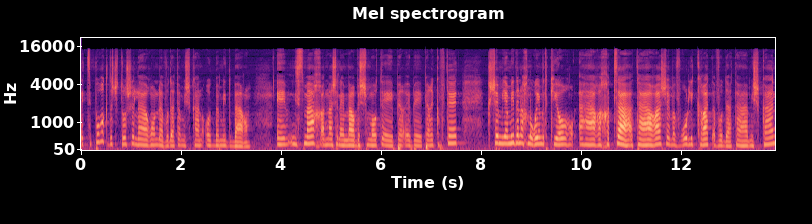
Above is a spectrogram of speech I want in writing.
את סיפור הקדשתו של אהרון לעבודת המשכן עוד במדבר. נסמך על מה שנאמר בשמות בפרק כ"ט, כשמימיד אנחנו רואים את כיור הרחצה, הטהרה שהם עברו לקראת עבודת המשכן,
